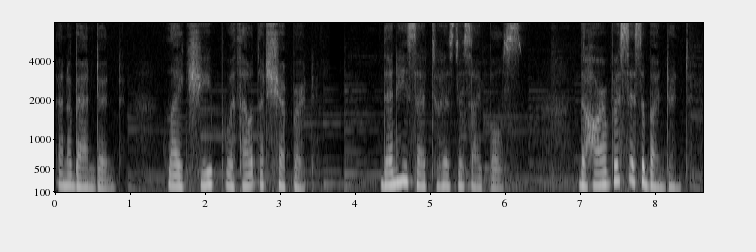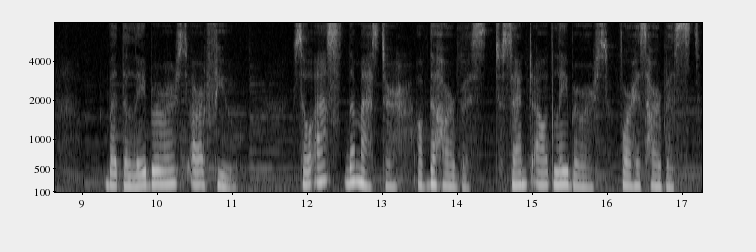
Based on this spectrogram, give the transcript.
and abandoned, like sheep without a shepherd. Then he said to his disciples, the harvest is abundant, but the laborers are few. So ask the master of the harvest to send out laborers for his harvest.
